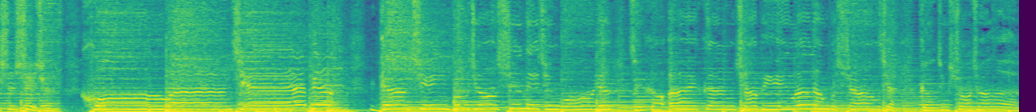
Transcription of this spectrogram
是时辰或完结篇。感情不就是你情我愿，最好爱恨扯平了两不相欠。感情说穿了，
